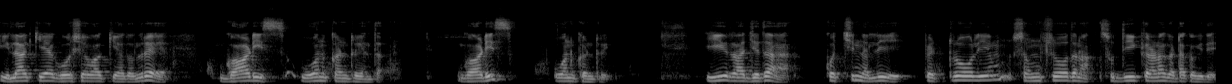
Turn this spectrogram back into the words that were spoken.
ಇಲಾಖೆಯ ಘೋಷವಾಕ್ಯ ಯಾವುದಂದರೆ ಗಾಡ್ ಈಸ್ ಓನ್ ಕಂಟ್ರಿ ಅಂತ. ಗಾಡ್ ಈಸ್ ಓನ್ ಕಂಟ್ರಿ ಈ ರಾಜ್ಯದ ಕೊಚ್ಚಿನಲ್ಲಿ ಪೆಟ್ರೋಲಿಯಂ ಸಂಶೋಧನಾ ಶುದ್ಧೀಕರಣ ಘಟಕವಿದೆ.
